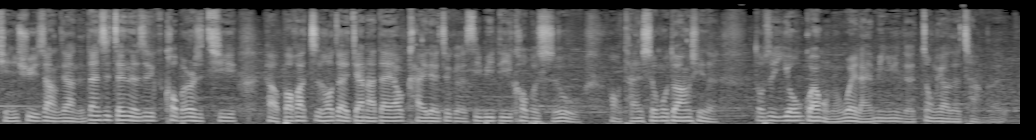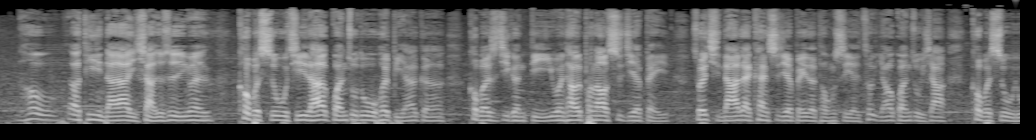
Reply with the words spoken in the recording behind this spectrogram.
情绪上这样子，但是真的是 COP 二十七，还有包括之后在加拿大要开的这个 CBD COP 十五，哦，谈生物多样性的，都是攸关我们未来命运的重要的场合。然后要提醒大家一下，就是因为 COP 十五其实它的关注度会比那个 COP 二十七更低，因为它会碰到世界杯，所以请大家在看世界杯的同时，也也要关注一下 COP 十五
